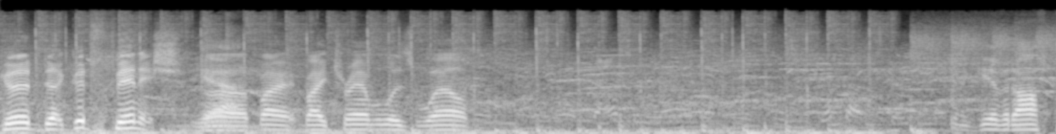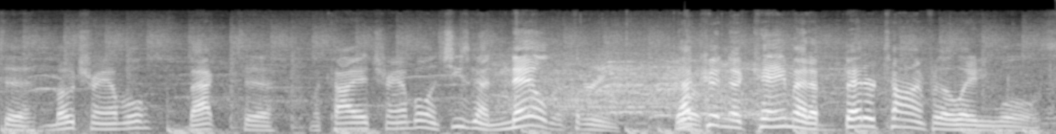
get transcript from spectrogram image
good, uh, good finish Yeah. uh, by by Tramble as well. Give it off to Mo Tramble, back to Micaiah Tramble, and she's gonna nail the three. That couldn't have came at a better time for the Lady Wolves.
